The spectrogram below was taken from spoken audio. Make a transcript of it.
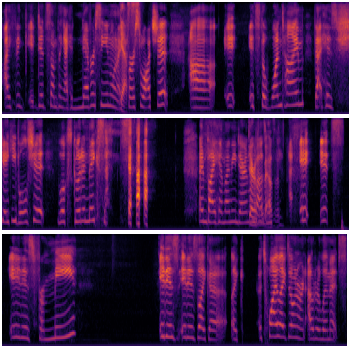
I think it did something I had never seen when I Yes. first watched it. Uh, it it's the one time that his shaky bullshit looks good and makes sense. and by him I mean Darren, Darren it it's it is for me it is it is like a like a twilight zone or an outer limits.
